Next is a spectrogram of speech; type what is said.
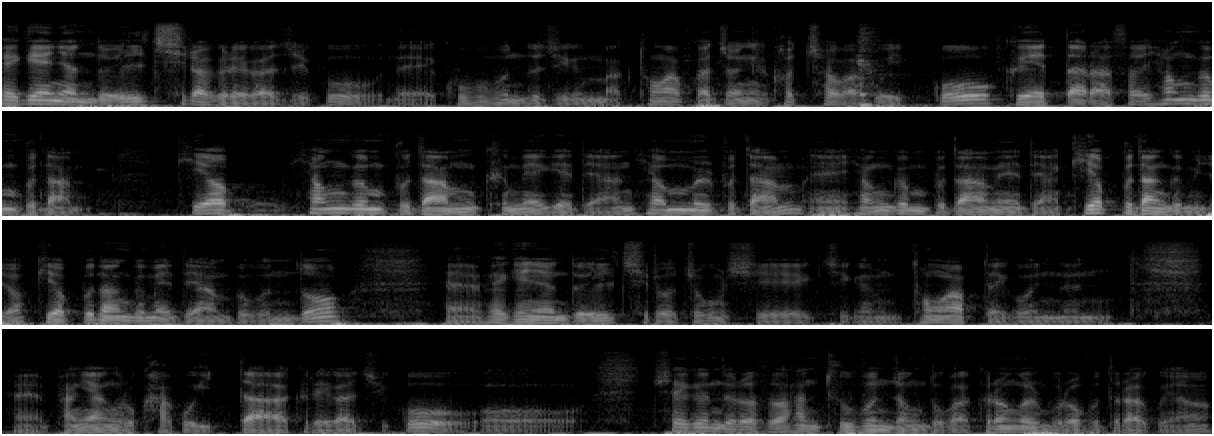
회계년도 일치라 그래가지고 네 그 부분도 지금 막 통합 과정을 거쳐가고 있고 그에 따라서 현금 부담 기업 현금 부담 금액에 대한 현물 부담, 예, 현금 부담에 대한 기업 부담금이죠. 기업 부담금에 대한 부분도 예, 회계년도 일치로 조금씩 지금 통합되고 있는 예, 방향으로 가고 있다. 그래가지고 어, 최근 들어서 한 두 분 정도가 그런 걸 물어보더라고요.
